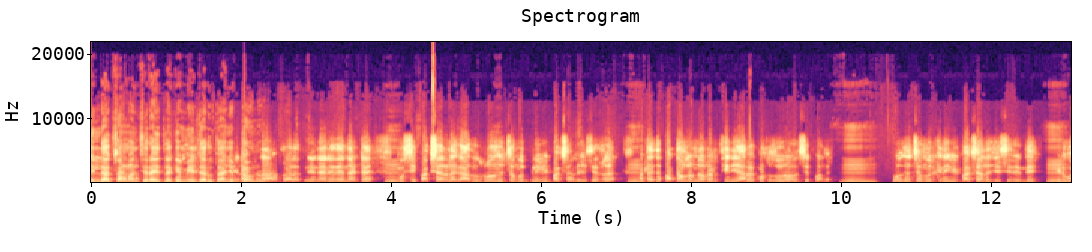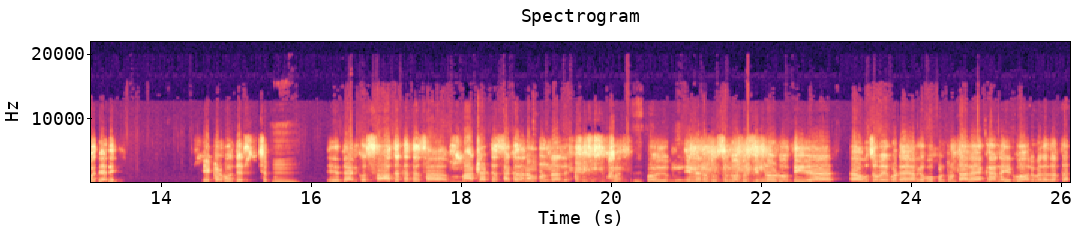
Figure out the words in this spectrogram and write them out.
జిల్లాకు సంబంధించి రైతులకే మేలు జరుగుతుందని చెప్తా ఉన్నాడు. నా భరత్, నేను అనేది ఏంటంటే ముసి పక్షాలన కాదు. రోజు వచ్చే మురికి వీటి పక్షాలు చేసేది అట్లయితే పట్టణంలో ఉన్న వాళ్ళని తిని అరగకుండా చూడాలని చెప్పాలి. రోజు వచ్చే మురికి వీటి పక్షాలు చేసేది ఏంది? ఎక్కడ పోతే అది? ఎక్కడ పోతే? చెప్పు. దానికి సాధకత మాట్లాడితే సకదనం ఉండాలి. నిన్నలు కూర్చున్న వాళ్ళు చిన్నోడు ఉచ్చబోయకుండా ఎరగబోకుంటుంటారా ఎక్కడన్నా ఎడిపోవాలి మరి అదంతా.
